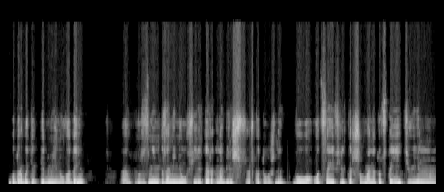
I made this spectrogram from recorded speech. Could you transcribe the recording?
Буду робити підміну води, е, заміню фільтр на більш потужний, бо оцей фільтр, що в мене тут стоїть, він,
